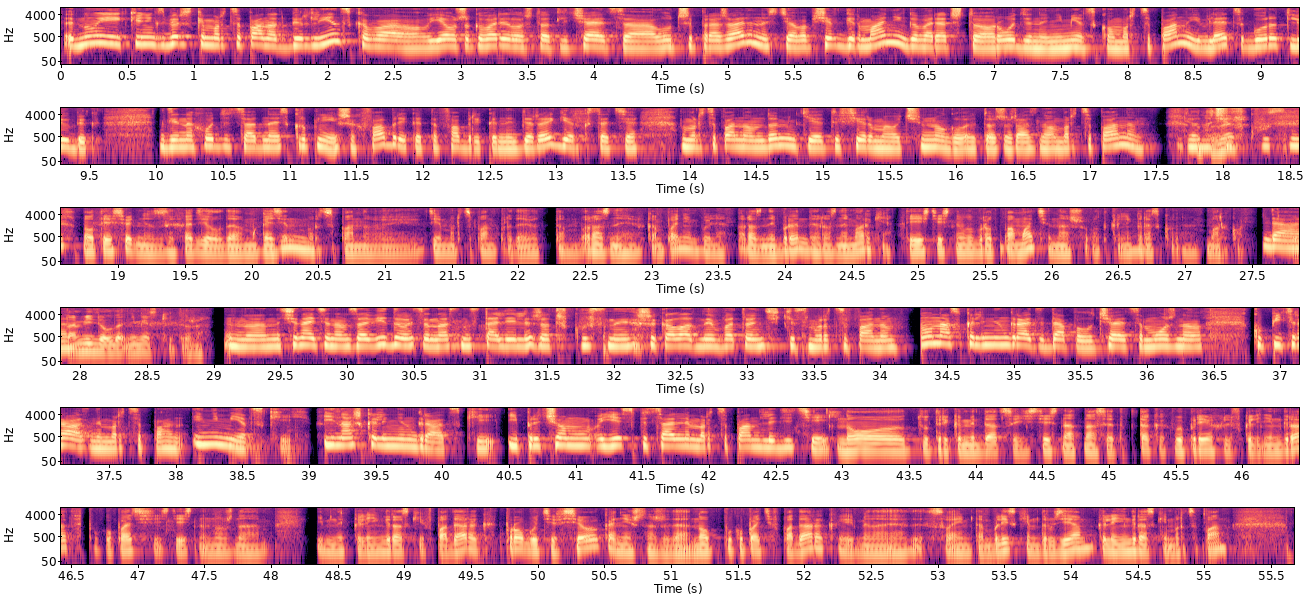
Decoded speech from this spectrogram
Ну и кёнигсбергский марципан от берлинского, я уже говорила, что отличается лучшей прожаренностью, а вообще в Германии говорят, что родина немецкого марципана является город Любек, где находится одна из крупнейших фабрик, это фабрика Недерегер. Кстати, в марципановом домике этой фирмы очень много тоже разного марципана, и он Вот очень знаешь, вкусный. Ну, вот я сегодня заходил да, в магазин марципановый, где марципан продает. Там разные компании были, разные бренды, разные марки. Я, естественно, выбрал по мате нашу вот калининградскую марку. Да. Вот там видел, да, немецкие тоже. Начинайте нам завидовать, у нас на столе лежат вкусные шоколадные батончики с марципаном. Ну, У нас в Калининграде, да, получается, можно купить разный марципан. И немецкий, и наш калининградский. И причем есть специальный марципан для детей. Но тут рекомендация, естественно, от нас это, так как вы приехали в Калининград, покупать, естественно, нужно именно калининградский в подарок. Пробуйте все, конечно же, да, но покупайте в подарок именно своим там близким, друзьям калининградский марципан,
